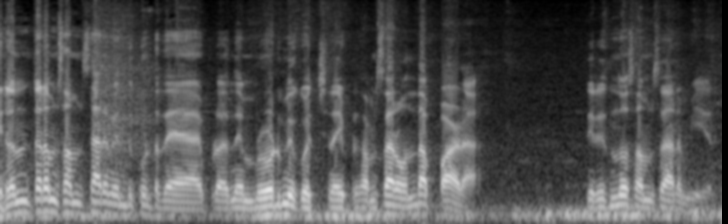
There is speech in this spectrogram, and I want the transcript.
నిరంతరం సంసారం ఎందుకుంటుంది ఇప్పుడు నేను రోడ్డు మీకు వచ్చిన ఇప్పుడు సంసారం ఉందా? పాడా. తిరిగిందో సంసారం ఇయ్యదు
